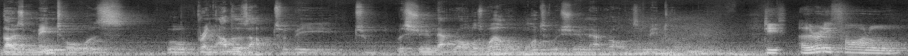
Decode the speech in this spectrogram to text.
those mentors will bring others up to be to, assume that role as well or want to assume that role as a mentor. You, are there any final,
